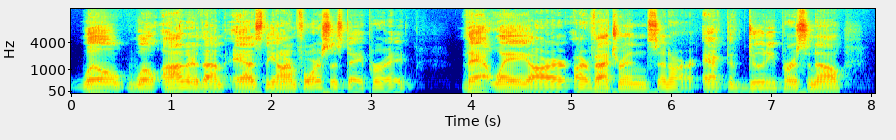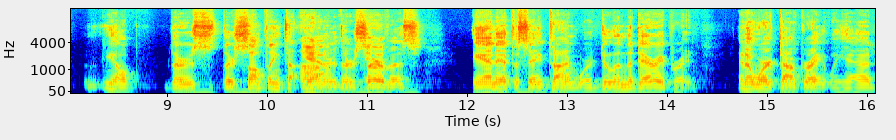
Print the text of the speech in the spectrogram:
We'll we'll honor them as the Armed Forces Day Parade. That way, our our veterans and our active duty personnel, you know, there's there's something to Yeah, honor their yeah. service, and at the same time, we're doing the dairy parade, and it worked out great. We had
